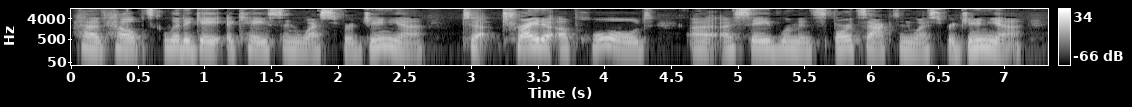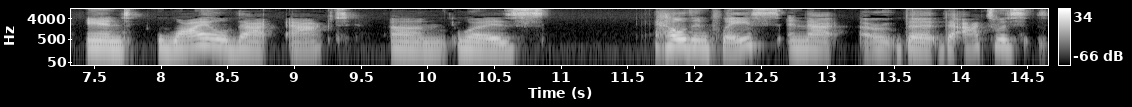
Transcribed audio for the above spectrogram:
have helped litigate a case in West Virginia to try to uphold uh, a Save Women's Sports Act in West Virginia. And while that act um, was held in place, and that or the the act was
